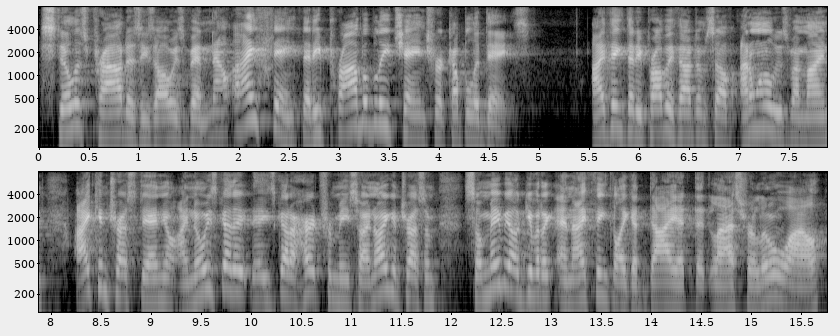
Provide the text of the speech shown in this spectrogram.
still as proud as he's always been. Now, I think that he probably changed for a couple of days. I think that he probably thought to himself, I don't want to lose my mind. I can trust Daniel. I know he's got a, he's got a heart for me, so I know I can trust him. So maybe I'll give it a, and I think like a diet that lasts for a little while,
